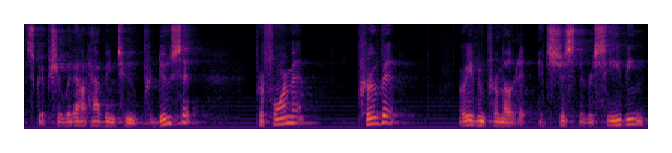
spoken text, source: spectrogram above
scripture without having to produce it, perform it, prove it, or even promote it. It's just the receiving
